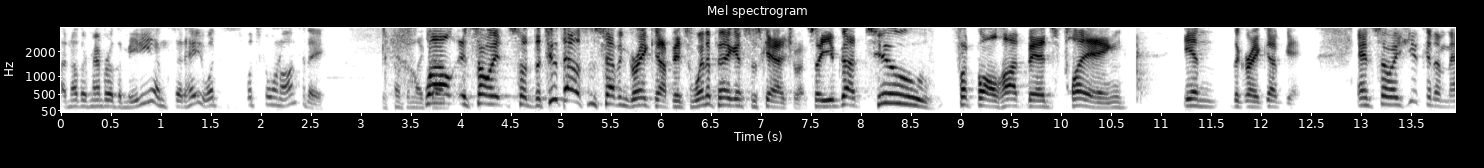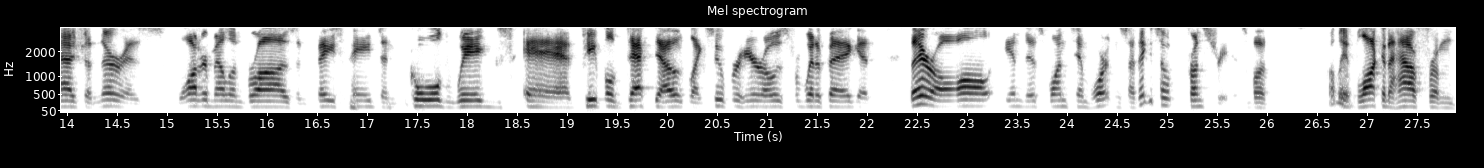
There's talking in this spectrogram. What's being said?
another member of the media and said, "Hey, what's what's going on today?" Like well, that. so it, so the 2007 Grey Cup, it's Winnipeg and Saskatchewan. So you've got two football hotbeds playing in the Grey Cup game. And so, as you can imagine, there is watermelon bras and face paint and gold wigs and people decked out like superheroes from Winnipeg. And they're all in this one Tim Hortons. I think it's up Front Street. It's about probably a block and a half from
